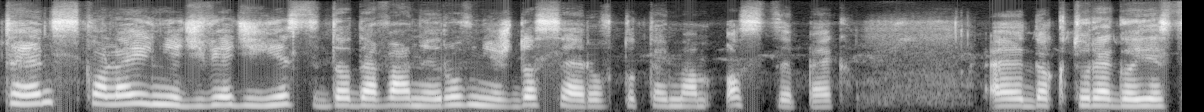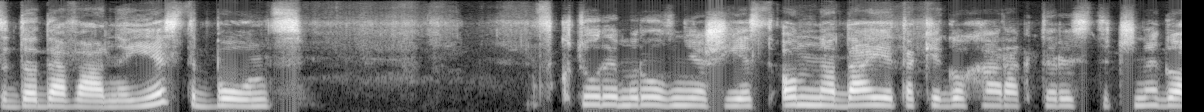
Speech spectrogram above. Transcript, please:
ten z kolei niedźwiedzi jest dodawany również do serów. Tutaj mam oscypek, e, do którego jest dodawany. Jest bunc, w którym również jest, on nadaje takiego charakterystycznego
